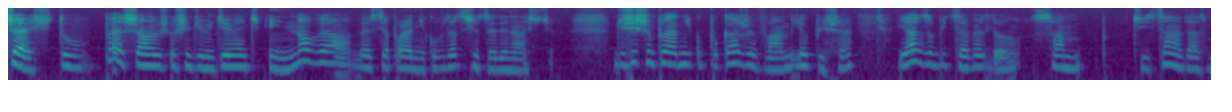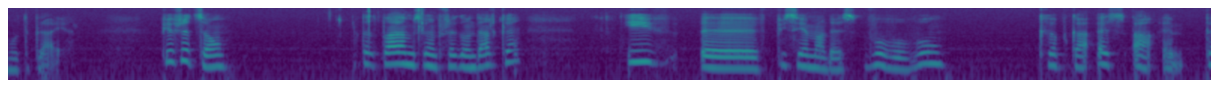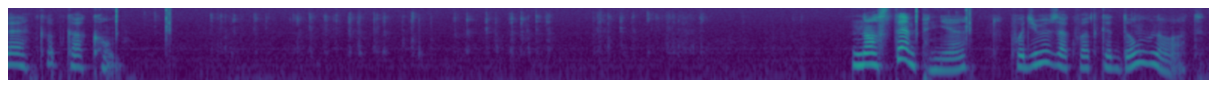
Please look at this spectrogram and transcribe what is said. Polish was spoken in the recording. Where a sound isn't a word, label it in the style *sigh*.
Cześć, tu PSShanuś 899 i nowa wersja poradników 2011. W dzisiejszym poradniku pokażę Wam i opiszę, jak zrobić serwer do SAM, czyli San Andreas Multiplayer. Pierwsze co, to odpalamy swoją przeglądarkę i yy, wpisujemy adres www.samp.com. Następnie wchodzimy w zakładkę Download.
